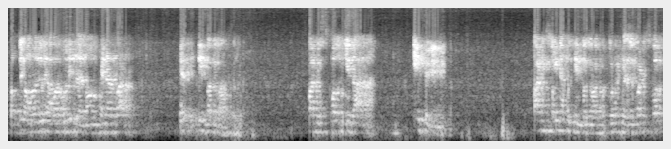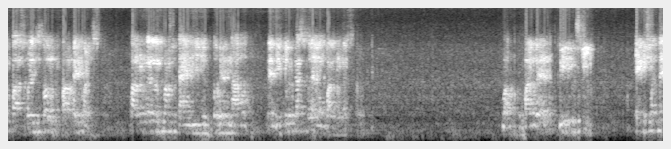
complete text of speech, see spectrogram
প্রত্যেক আমরা যদি আবার বলি নন ফেনার বার এর তিন ভাগে ভাগ করবে। পার্টিসিপল জিরা ইনফিনিটিভ পার্টিসিপল আমরা তিন ভাগে ভাগ করতে পারি। Present participle past participle perfect participle perfect participle time যুক্ত হয়ে নাও। রেডিকুলার কাজ করে এবং পারফেক্ট কাজ করে পারফেক্ট বিটি একই সাথে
